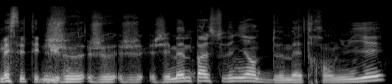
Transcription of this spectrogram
Mais c'était nul. Je, je, je- j'ai même pas le souvenir de m'être ennuyé.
